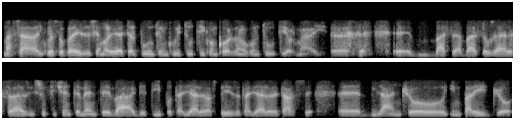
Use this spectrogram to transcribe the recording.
Ma sa, in questo paese siamo arrivati al punto in cui tutti concordano con tutti ormai. Eh, eh, basta, basta, usare frasi sufficientemente vaghe tipo tagliare la spesa, tagliare le tasse, eh, bilancio in pareggio,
